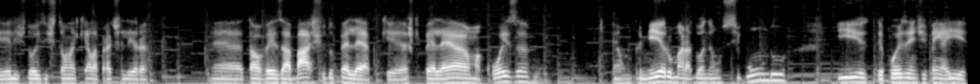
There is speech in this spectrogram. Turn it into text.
eles dois estão naquela prateleira é, talvez abaixo do Pelé, porque acho que Pelé é uma coisa, é um primeiro, Maradona é um segundo, e depois a gente vem aí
